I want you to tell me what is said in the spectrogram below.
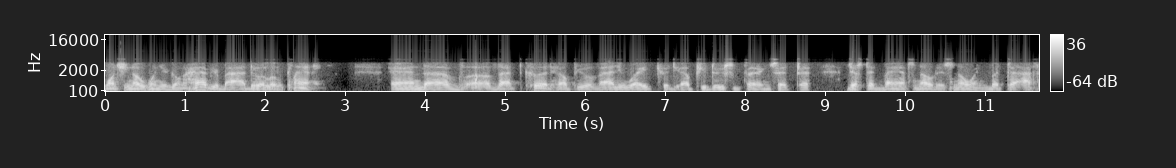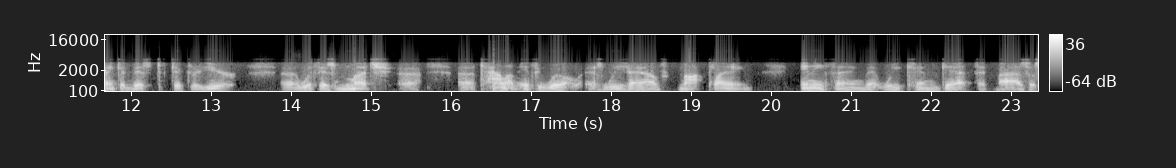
once you know when you're going to have your bye, do a little planning and uh, uh, that could help you evaluate, could help you do some things that uh, just advance notice knowing. But uh, I think in this particular year, uh, with as much uh, uh, talent, if you will, as we have not playing, anything that we can get that buys us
